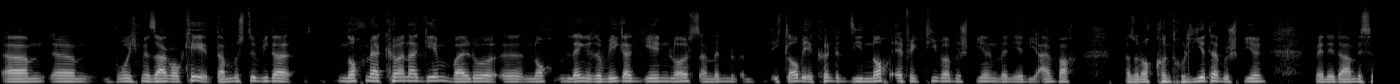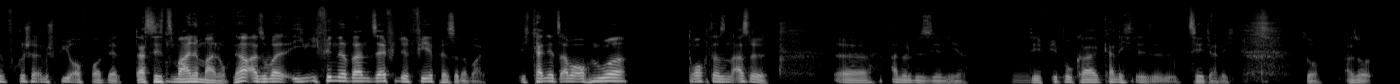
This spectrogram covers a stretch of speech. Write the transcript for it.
ähm, ähm, wo ich mir sage, okay, da müsste wieder noch mehr Körner geben, weil du äh, noch längere Wege gehen läufst. Ich glaube, ihr könntet sie noch effektiver bespielen, wenn ihr die einfach, also noch kontrollierter bespielen, wenn ihr da ein bisschen frischer im Spiel aufbaut werdet. Das ist jetzt meine Meinung. Ne? Also, weil ich, ich finde, waren sehr viele Fehlpässe dabei. Ich kann jetzt aber auch nur Drochters Assel äh, analysieren hier. Mhm. DFB-Pokal kann ich, äh, zählt ja nicht. So, also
